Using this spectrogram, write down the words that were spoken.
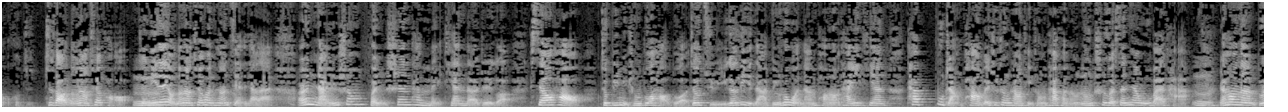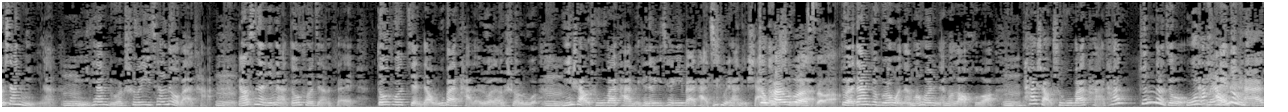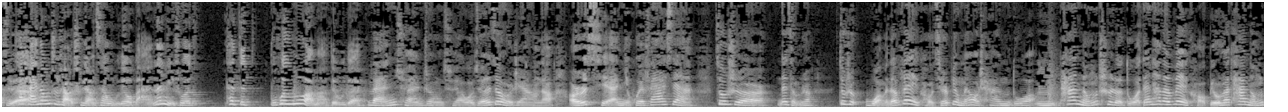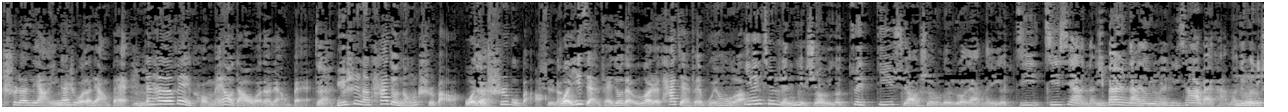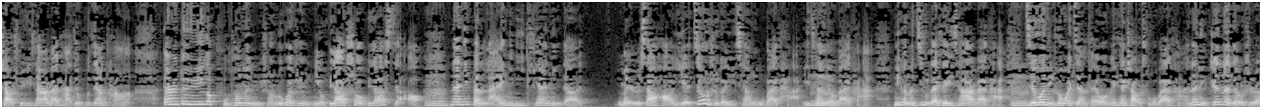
知道能量缺口，就你得有能量缺口，你才能减下来。而男生本身他每天的这个消耗。就比女生多好多。就举一个例子啊，比如说我男朋友，他一天他不长胖，维持正常体重，他可能能吃个三千五百卡。嗯。然后呢，比如像你，你一天比如说吃个一千六百卡。嗯。然后现在你们俩都说减肥，都说减掉五百卡的热量摄入。嗯。你少吃五百卡，每天就一千一百卡，基本上你啥都快饿死了。对，但是就比如我男朋友或者你男朋友老何，嗯，他少吃五百卡，他真的就他还能他还能至少吃两千五六百。那你说他的？不会饿嘛，对不对？完全正确，我觉得就是这样的。而且你会发现，就是那怎么着？就是我们的胃口其实并没有差那么多，嗯，他能吃的多，但他的胃口，比如说他能吃的量应该是我的两倍，嗯但他的胃口没有到我的两倍，对于是呢，他就能吃饱，我就吃不饱。是的我一减肥就得饿着，他减肥不用饿。因为其实人体是有一个最低需要摄入的热量的一个基基线的，一般人大家都认为是一千二百卡嘛，就说你少吃一千二百卡就不健康了。但是对于一个普通的女生，如果是你有比较瘦、比较小，嗯，那你本来你一天你的每日消耗也就是个一千五百卡、一千六百卡，你可能基础代谢一千二百卡，嗯。结果你说我减肥，我每天少吃五百卡，那你真的就是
